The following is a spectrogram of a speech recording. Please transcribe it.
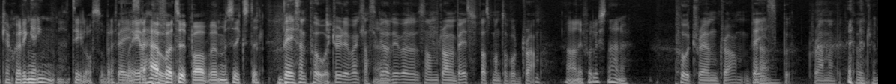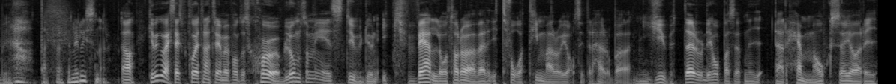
kanske ringa in till oss och berätta Bass vad är det här för typ av eh, musikstil? Bass and poetry, det var en klassiker. Ja. Det är väl som drum and bass fast man tar bort drum. Ja, ni får lyssna här nu. Poetry and drum, bass, po- drum and poetry and bass. Tack för att ni lyssnar. Ja, Gbg Access på K103 med Pontus Sjöblom som är i studion ikväll och tar över i två timmar och jag sitter här och bara njuter och det hoppas jag att ni där hemma också gör i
